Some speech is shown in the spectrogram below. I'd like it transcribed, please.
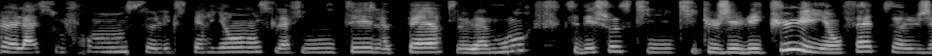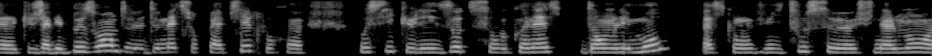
la souffrance, l'expérience, la féminité, la perte, l'amour, c'est des choses qui, que j'ai vécues et en fait euh, que j'avais besoin de, de, mettre sur papier pour euh, aussi que les autres se reconnaissent dans les mots parce qu'on vit tous finalement,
